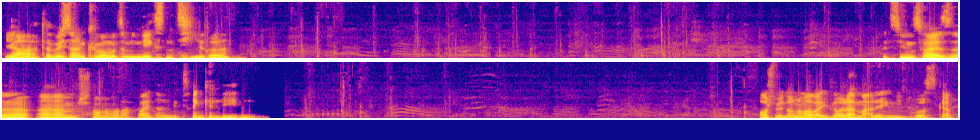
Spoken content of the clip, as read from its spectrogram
Ja, dann würde ich sagen, kümmern wir uns um die nächsten Tiere. Beziehungsweise ähm, schauen wir mal nach weiteren Getränkeläden. Brauchen wir doch nochmal, weil die Leute haben alle irgendwie Durst gehabt.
